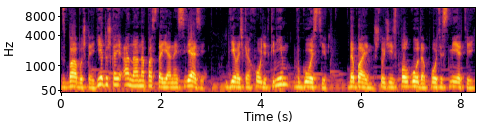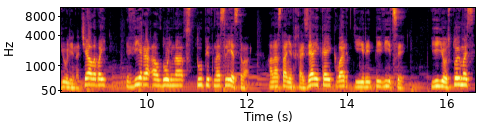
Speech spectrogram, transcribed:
С бабушкой и дедушкой она на постоянной связи. Девочка ходит к ним в гости. Добавим, что через полгода после смерти Юлии Началовой Вера Алдонина вступит в наследство. Она станет хозяйкой квартиры певицы. Ее стоимость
